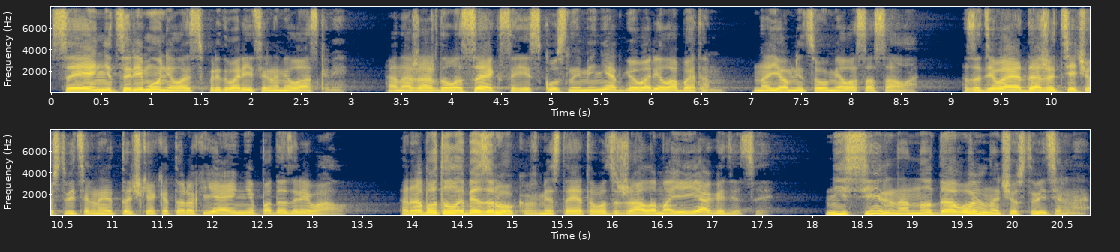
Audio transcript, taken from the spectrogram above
Сэя не церемонилась с предварительными ласками. Она жаждала секса, и искусный минет говорил об этом. Наемница умело сосала, задевая даже те чувствительные точки, о которых я и не подозревал. Работала без рук, вместо этого сжала мои ягодицы. Не сильно, но довольно чувствительно.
